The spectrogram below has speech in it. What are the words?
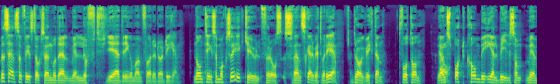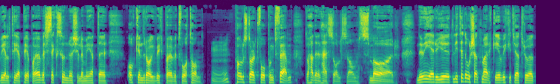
Men sen så finns det också en modell med luftfjädring om man föredrar det. Någonting som också är kul för oss svenskar, vet du vad det är? Dragvikten, två ton. Vi har en sportkombi elbil som med en VLTP på över 600 km och en dragvikt på över 2 ton. Mm. Polestar 2.5, då hade den här sålt som smör. Nu är det ju ett litet okänt märke, vilket jag tror att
